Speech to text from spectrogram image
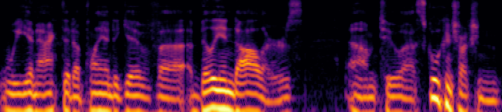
we enacted a plan to give uh, a billion dollars um, to uh, school construction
